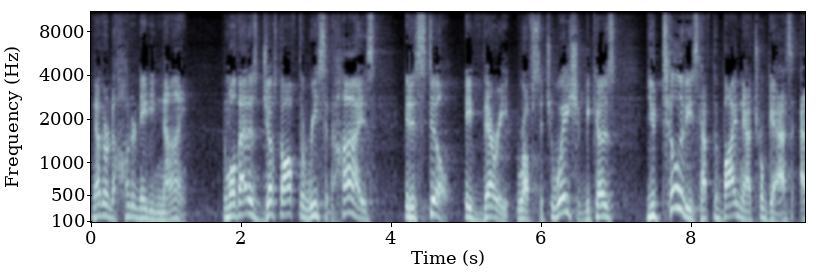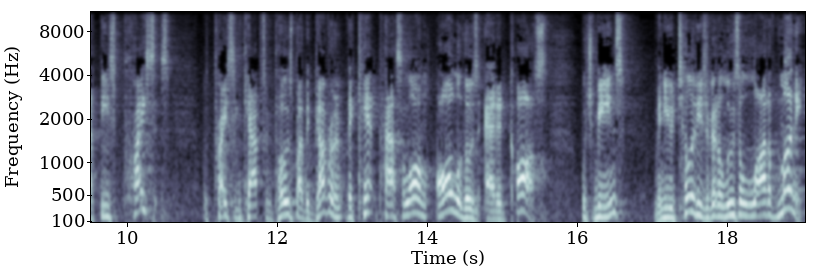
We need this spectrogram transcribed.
Now they're at 189. And while that is just off the recent highs, it is still a very rough situation because utilities have to buy natural gas at these prices. With pricing caps imposed by the government, they can't pass along all of those added costs, which means many utilities are going to lose a lot of money,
